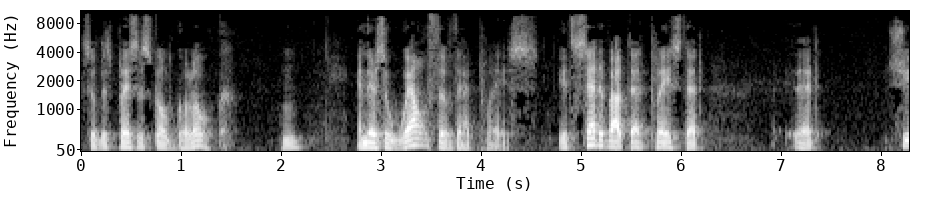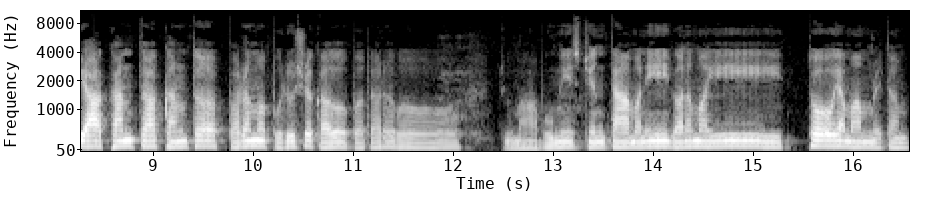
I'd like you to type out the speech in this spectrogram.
So this place is called Golok. Hmm? And there's a wealth of that place. It's said about that place that that Shya Kanta Kanta Parama Purusha Kalpataravo Tuma bhumischintamani ganamayi toyamamritam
